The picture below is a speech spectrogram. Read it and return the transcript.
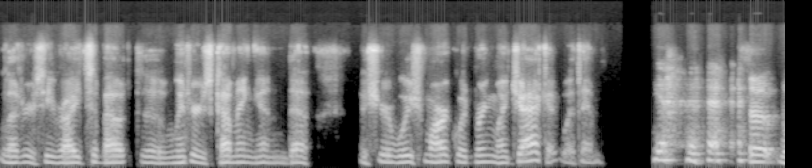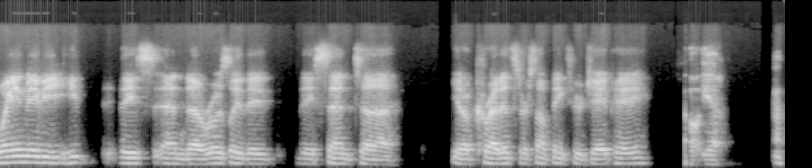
letters, he writes about the winter's coming, and uh, I sure wish Mark would bring my jacket with him. Yeah. So Wayne, maybe he they and uh, Rosalie they they sent uh, you know credits or something through JPay. Oh, yeah. I,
